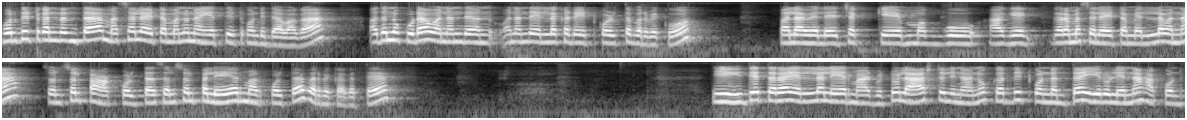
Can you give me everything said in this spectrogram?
ಹುರಿದಿಟ್ಕೊಂಡಂಥ ಮಸಾಲೆ ಐಟಮನ್ನು ನಾನು ಎತ್ತಿಟ್ಕೊಂಡಿದ್ದೆ ಆವಾಗ ಅದನ್ನು ಕೂಡ ಒಂದೊಂದೇ ಒಂದೊಂದೇ ಎಲ್ಲ ಕಡೆ ಇಟ್ಕೊಳ್ತಾ ಬರಬೇಕು. ಪಲಾವ್ ಎಲೆ, ಚಕ್ಕೆ, ಮಗ್ಗು, ಹಾಗೆ ಗರಂ ಮಸಾಲೆ ಐಟಮ್ ಎಲ್ಲವನ್ನು ಸ್ವಲ್ಪ ಸ್ವಲ್ಪ ಹಾಕ್ಕೊಳ್ತಾ, ಸ್ವಲ್ಪ ಸ್ವಲ್ಪ ಲೇಯರ್ ಮಾಡ್ಕೊಳ್ತಾ ಬರಬೇಕಾಗತ್ತೆ. ಈ ಇದೇ ಥರ ಎಲ್ಲ ಲೇಯರ್ ಮಾಡಿಬಿಟ್ಟು ಲಾಸ್ಟಲ್ಲಿ ನಾನು ಕರೆದಿಟ್ಕೊಂಡಂಥ ಈರುಳ್ಳಿಯನ್ನು ಹಾಕ್ಕೊಂಡು,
